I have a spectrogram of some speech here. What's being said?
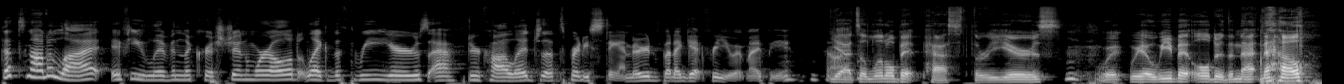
That's not a lot if you live in the Christian world. Like the three years after college, that's pretty standard. But I get for you, it might be. Yeah, it's a little bit past 3 years. We're, we're a wee bit older than that now.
